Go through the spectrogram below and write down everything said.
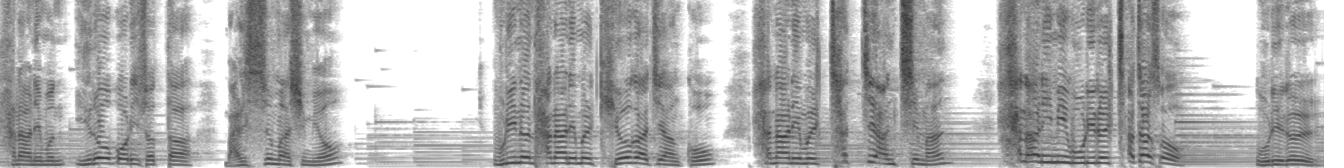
하나님은 잃어버리셨다 말씀하시며, 우리는 하나님을 기억하지 않고, 하나님을 찾지 않지만, 하나님이 우리를 찾아서, 우리를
